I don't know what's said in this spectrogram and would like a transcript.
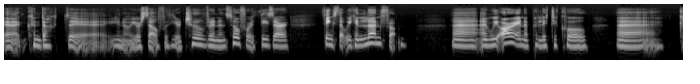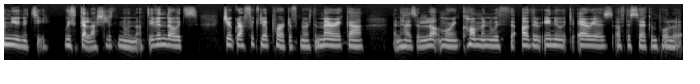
uh, conduct uh, you know yourself with your children and so forth. These are things that we can learn from, uh, and we are in a political uh, community with Kalaallit Nunaat, even though it's geographically a part of North America and has a lot more in common with the other Inuit areas of the circumpolar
